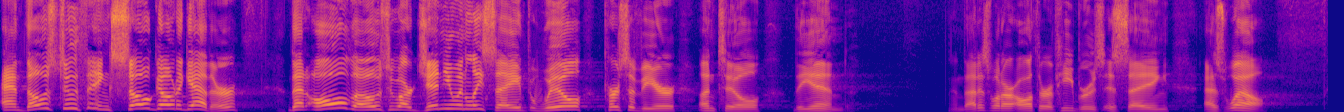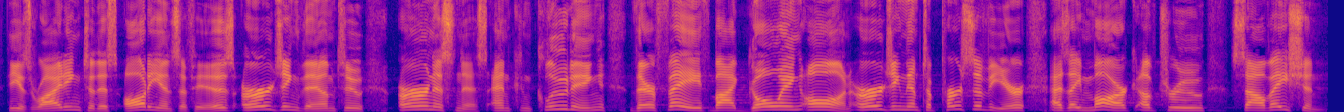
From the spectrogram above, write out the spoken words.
And those two things so go together that all those who are genuinely saved will persevere until the end. And that is what our author of Hebrews is saying as well. He is writing to this audience of his, urging them to earnestness and concluding their faith by going on, urging them to persevere as a mark of true salvation.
